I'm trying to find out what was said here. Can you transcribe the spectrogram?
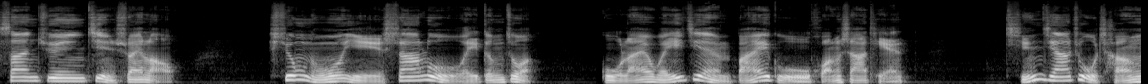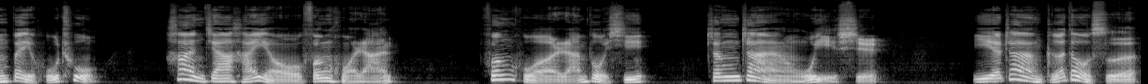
三军尽衰老，匈奴以杀戮为耕作。古来唯见白骨黄沙田。秦家筑城背胡处，汉家还有烽火燃。烽火燃不息，征战无已时。野战格斗死，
